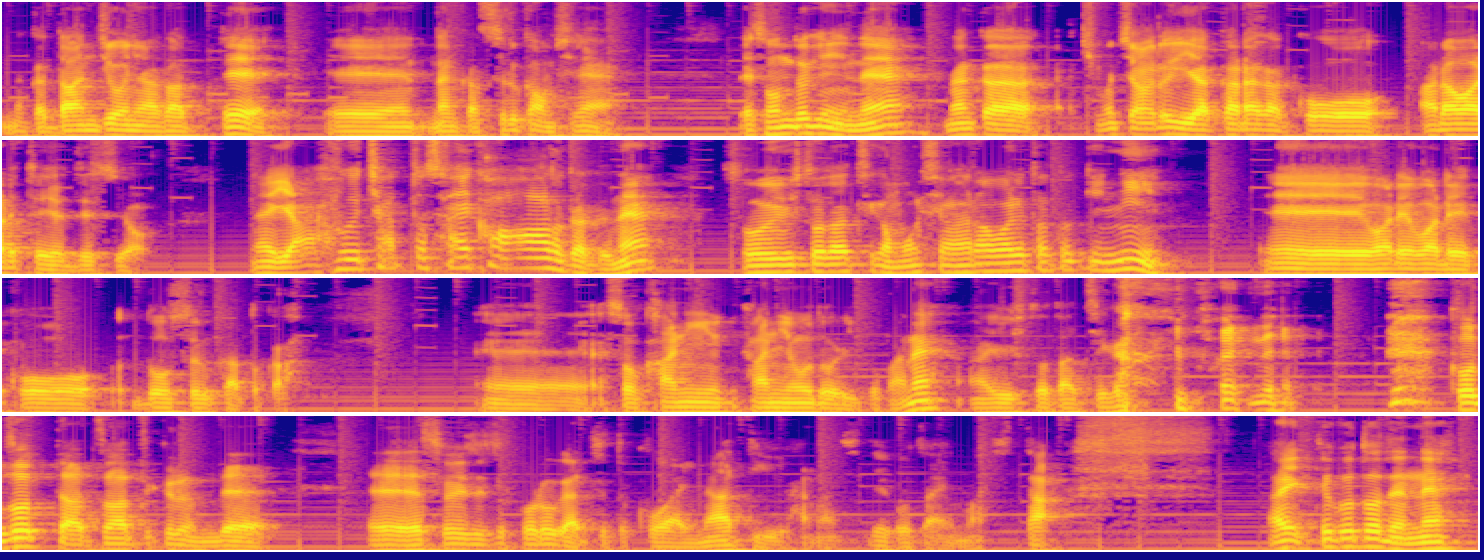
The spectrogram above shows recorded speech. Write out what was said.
ー、なんか壇上に上がって、えー、なんかするかもしれん。で、その時にね、なんか気持ち悪い輩がこう、現れてですよ。ね、ヤフーチャット最高とかってね、そういう人たちがもし現れた時に、えー、我々こう、どうするかとか、えー、そう、カニ、カニ踊りとかね、ああいう人たちが いっぱいね、こぞって集まってくるんで、えー、そういうところがちょっと怖いなっていう話でございました。はい。ということでね、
